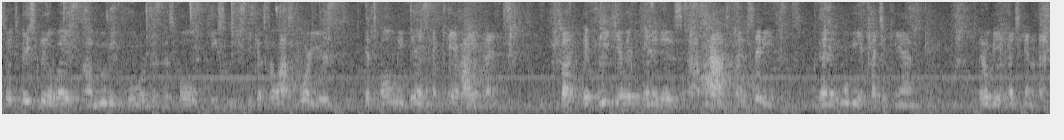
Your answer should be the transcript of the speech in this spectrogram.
So it's basically a way of uh, moving forward with this whole Peace Week because for the last four years, it's only been a K-High event. But if we give it and it is uh, passed by the city, then it will be a Ketchikan, it'll be a Ketchikan event.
